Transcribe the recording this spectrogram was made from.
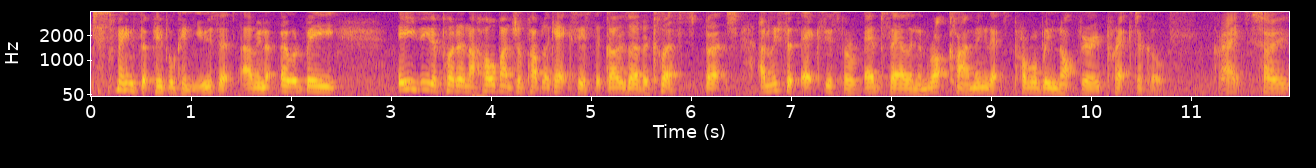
just means that people can use it. I mean, it would be easy to put in a whole bunch of public access that goes over cliffs, but unless it's access for abseiling and rock climbing, that's probably not very practical. Great. So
